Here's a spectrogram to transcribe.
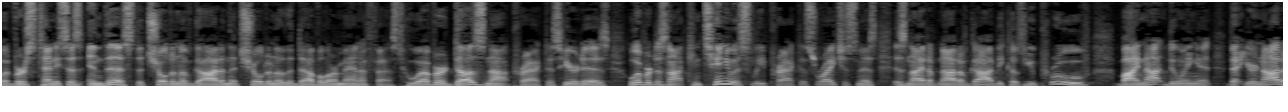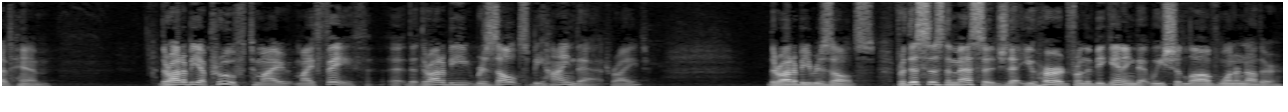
But verse 10, he says, In this, the children of God and the children of the devil are manifest. Whoever does not practice, here it is, whoever does not continuously practice righteousness is not of, not of God, because you prove by not doing it that you're not of him. There ought to be a proof to my, my faith. Uh, there ought to be results behind that, right? There ought to be results. For this is the message that you heard from the beginning, that we should love one another.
